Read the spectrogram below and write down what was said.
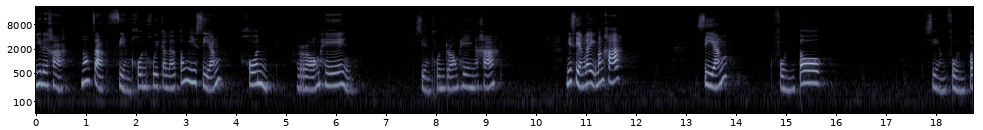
นี่เลยค่ะ นอกจากเสียงคนคุยกันแล้วต้องมีเสียงคนร้องเพลง เสียงคนร้องเพลงนะคะ มีเสียงอะไรอีกบ้างคะ เสียงฝนตก เสียงฝนต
